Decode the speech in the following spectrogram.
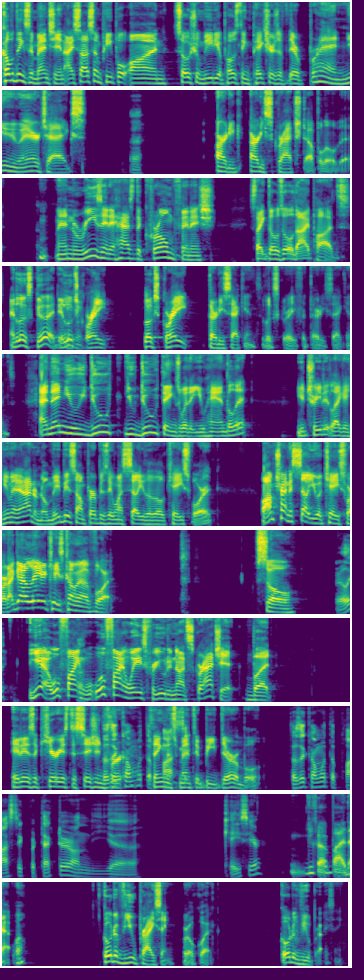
Couple things to mention. I saw some people on social media posting pictures of their brand new AirTags. Eh. Already already scratched up a little bit. And the reason it has the chrome finish, it's like those old iPods. It looks good. It looks great. Looks great 30 seconds. It looks great for 30 seconds. And then you do you do things with it. You handle it. You treat it like a human. And I don't know, maybe it's on purpose. They want to sell you the little case for it. Well, I'm trying to sell you a case for it. I got a Latercase coming up for it. So Really? yeah, we'll find we'll find ways for you to not scratch it, but it is a curious decision Does it come with the thing that's meant to be durable. Does it come with the plastic protector on the uh, case here? You gotta buy that. Well, go to view pricing real quick. Go to view pricing.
